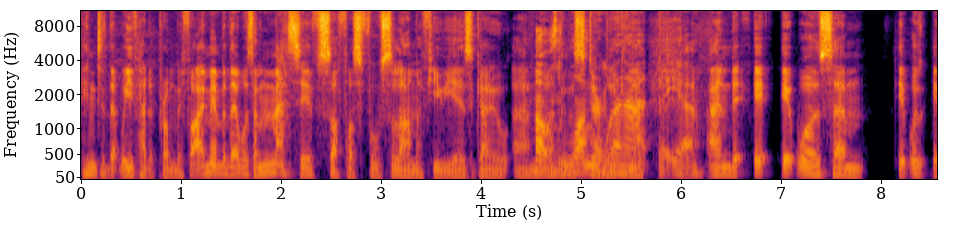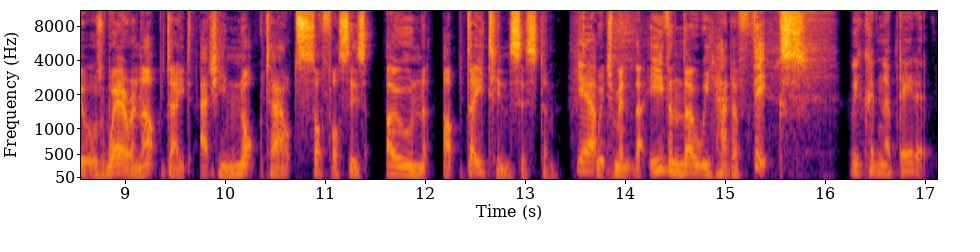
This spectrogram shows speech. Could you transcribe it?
hinted that we've had a problem before. I remember there was a massive Sophos false alarm a few years ago. Um, Oh, while it was we were longer still than working that, there. but yeah. and it, it, it was um, it was it was where an update actually knocked out Sophos's own updating system. Yeah. which meant that even though we had a fix, We couldn't update it.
